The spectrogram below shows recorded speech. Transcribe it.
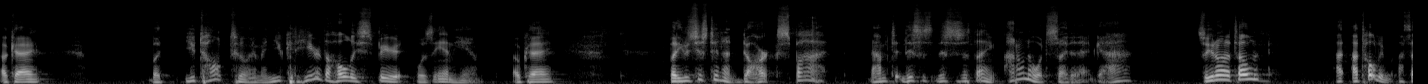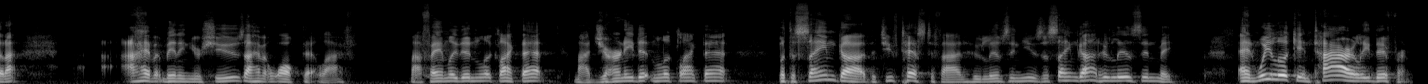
okay? You talked to him and you could hear the Holy Spirit was in him, okay? But he was just in a dark spot. T- this, is, this is the thing. I don't know what to say to that guy. So, you know what I told him? I, I told him, I said, I, I haven't been in your shoes. I haven't walked that life. My family didn't look like that. My journey didn't look like that. But the same God that you've testified who lives in you is the same God who lives in me. And we look entirely different.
